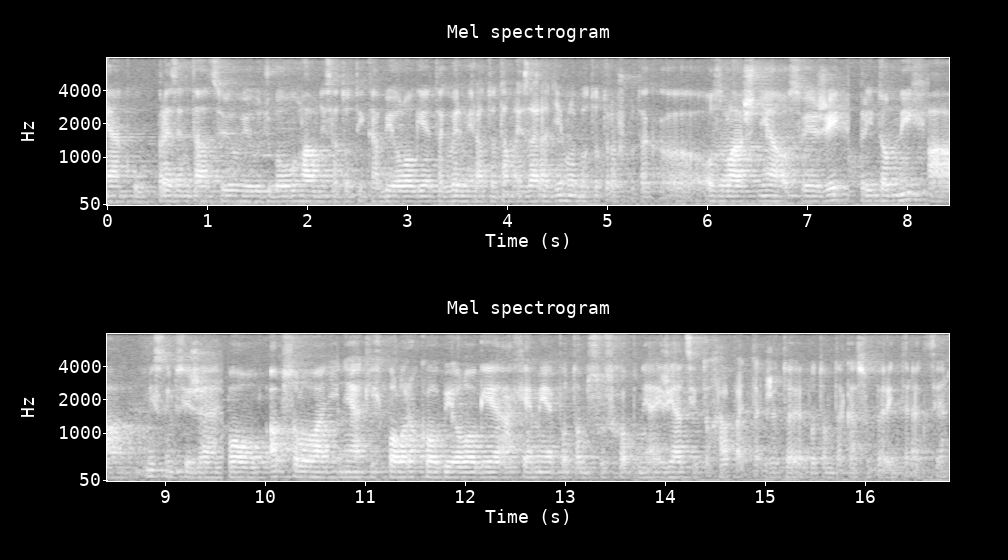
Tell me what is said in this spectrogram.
nejakú prezentáciu výučbovú, hlavne sa to týka biológie, tak veľmi rád to tam aj zaradím, lebo to trošku tak e, ozvláštni a osvieži prítomných. A myslím si, že po absolvovaní nejakých pol rokov biológie a chémie potom sú schopní aj žiaci to chápať, takže to je potom taká super interakcia.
